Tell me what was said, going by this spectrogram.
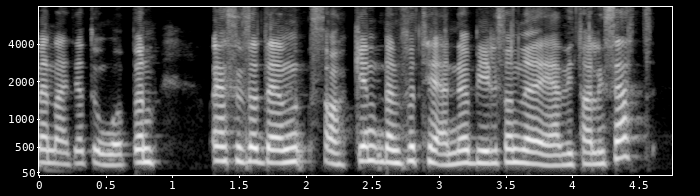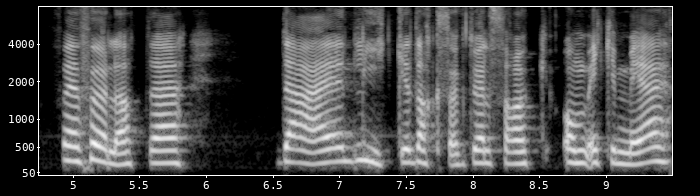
med nei til atomvåpen. Og jeg syns at den saken den fortjener å bli litt sånn revitalisert. For jeg føler at eh, det er en like dagsaktuell sak, om ikke mer,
